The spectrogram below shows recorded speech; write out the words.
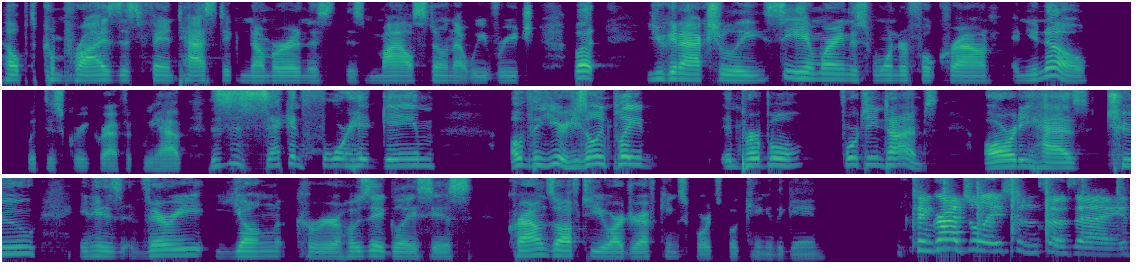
helped comprise this fantastic number and this this milestone that we've reached. But you can actually see him wearing this wonderful crown. And you know, with this great graphic we have, this is his second four hit game of the year. He's only played in purple 14 times already has two in his very young career. Jose Iglesias crowns off to you, our DraftKings Sportsbook King of the Game. Congratulations, Jose.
